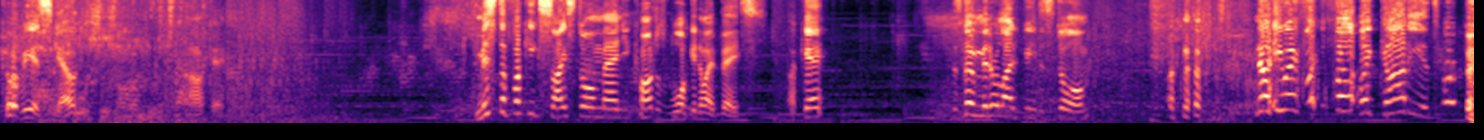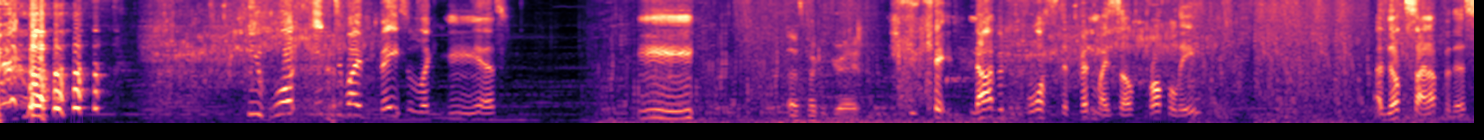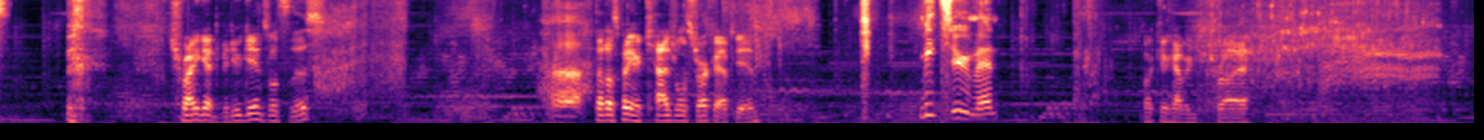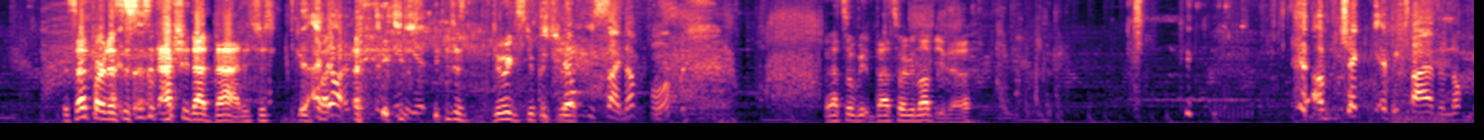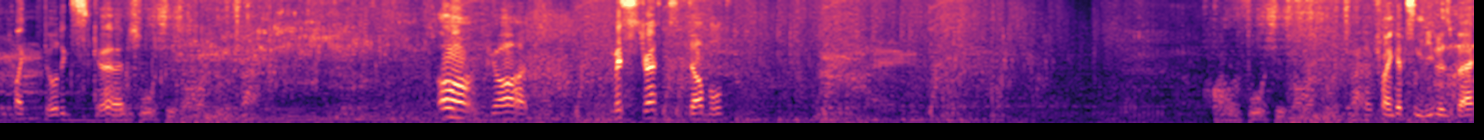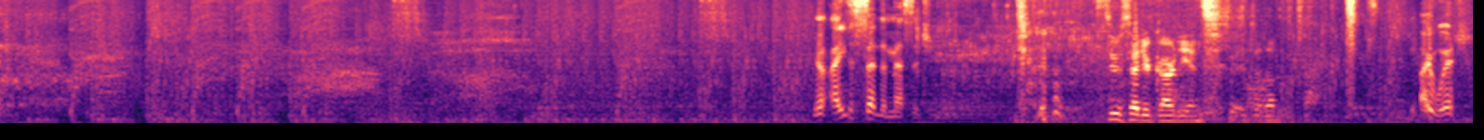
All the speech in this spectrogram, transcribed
Come over here, scout. Oh, okay. Mr. fucking Psystorm, man, you can't just walk into my base. Okay? There's no mineralite you to storm. no, he went fucking follow my guardians! he walked into my base and was like, mm, yes. Mm. That's fucking great. Okay, now I've been forced to defend myself properly. I did not sign up for this. Trying at video games? What's this? Thought I was playing a casual StarCraft game. Me too, man. Fucking having to try. The sad part is this isn't actually that bad. It's just you're I know, I'm just an idiot. you're just doing stupid You know shit. what you signed up for? But that's what we, that's why we love you, though. I'm checking every time and not like building Scourge. Oh god. My stress doubled. Our forces are under attack. I'm trying to get some mutas back. You know, I need to send a message. Send your guardians into them. I wish.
